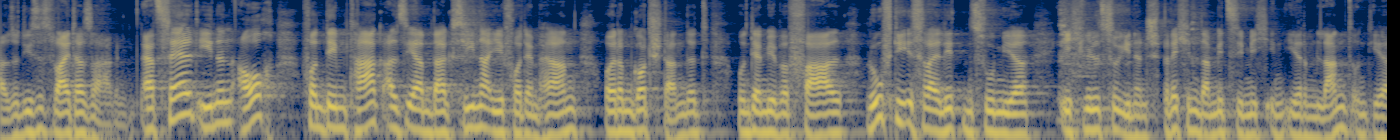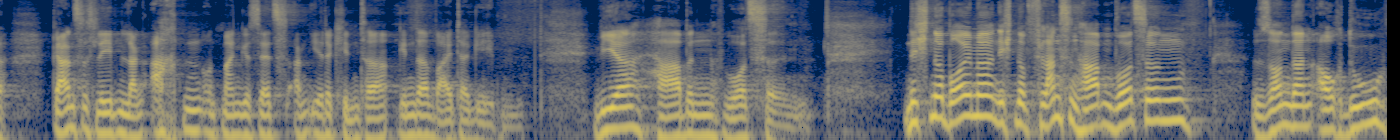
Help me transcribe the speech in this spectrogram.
also dieses Weitersagen. Erzählt ihnen auch von dem Tag, als ihr am Berg Sinai vor dem Herrn, eurem Gott standet und er mir befahl, ruft die Israeliten zu mir, ich will zu ihnen sprechen, damit sie mich in ihrem Land und ihr ganzes Leben lang achten und mein Gesetz an ihre Kinder, Kinder weitergeben. Wir haben Wurzeln. Nicht nur Bäume, nicht nur Pflanzen haben Wurzeln, sondern auch du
